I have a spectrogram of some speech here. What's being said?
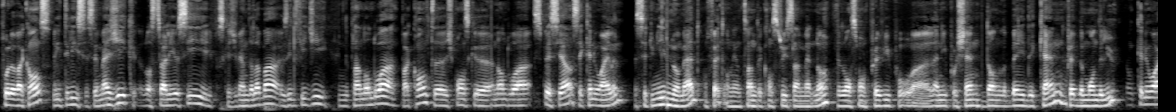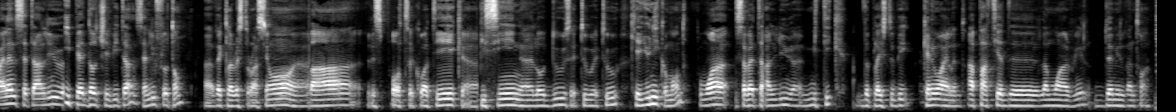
Pour les vacances, l'Italie, c'est magique. L'Australie aussi, parce que je viens de là-bas, aux îles Fidji. Il y a plein d'endroits. Par contre, euh, je pense qu'un endroit spécial, c'est Canoe Island. C'est une île nomade, en fait. On est en train de construire ça maintenant. Le lancement prévu pour euh, l'année prochaine dans le baie de Cannes, près de Mandelieu. Canoe Island, c'est un lieu hyper Dolce Vita. C'est un lieu flottant avec la restauration, euh, bar, les sports aquatiques, euh, piscine, euh, l'eau douce et tout et tout, qui est unique au monde. Pour moi, ça va être un lieu euh, mythique, the place to be, Canoe Island, à partir de la mois avril 2023.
